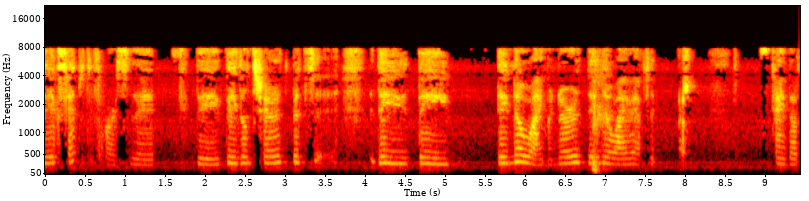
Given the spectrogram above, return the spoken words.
they accept it, of course. They they they don't share it, but uh, they they they know I'm a nerd. They know I have the kind of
